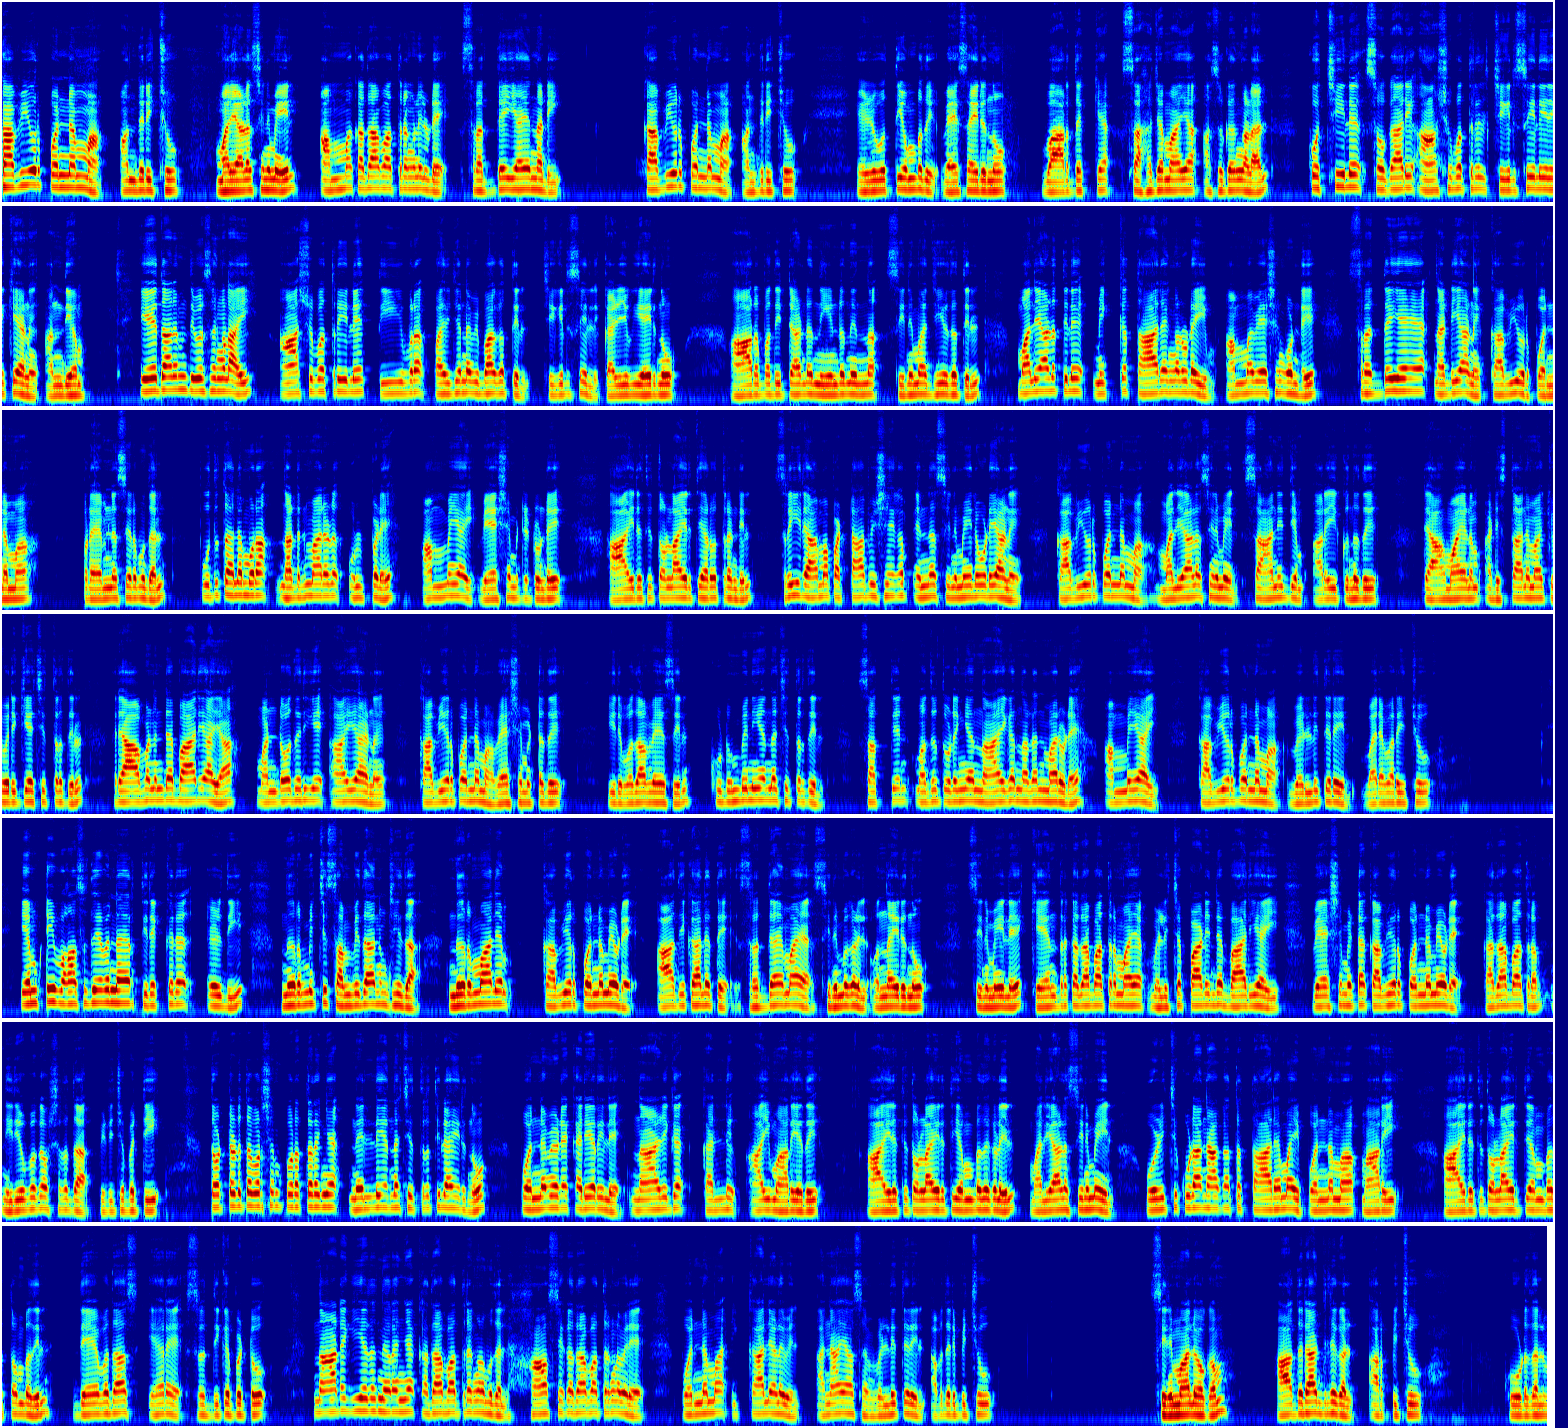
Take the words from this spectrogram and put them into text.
കവിയൂർ പൊന്നമ്മ അന്തരിച്ചു. മലയാള സിനിമയിൽ അമ്മ കഥാപാത്രങ്ങളിലൂടെ ശ്രദ്ധേയായ നടി കവിയൂർ പൊന്നമ്മ അന്തരിച്ചു. എഴുപത്തിയൊമ്പത് വയസ്സായിരുന്നു. വാർദ്ധക്യ സഹജമായ അസുഖങ്ങളാൽ കൊച്ചിയിലെ സ്വകാര്യ ആശുപത്രിയിൽ ചികിത്സയിലിരിക്കെയാണ് അന്ത്യം. ഏതാനും ദിവസങ്ങളായി ആശുപത്രിയിലെ തീവ്ര പരിചരണ വിഭാഗത്തിൽ ചികിത്സയിൽ കഴിയുകയായിരുന്നു. ആറ് പതിറ്റാണ്ട് നീണ്ടുനിന്ന സിനിമ ജീവിതത്തിൽ മലയാളത്തിലെ മിക്ക താരങ്ങളുടെയും അമ്മവേഷം കൊണ്ട് ശ്രദ്ധേയയായ നടിയാണ് കവിയൂർ പൊന്നമ്മ. പ്രേംനസീർ മുതൽ പുതുതലമുറ നടന്മാരുടെ ഉൾപ്പെടെ അമ്മയായി വേഷമിട്ടിട്ടുണ്ട്. ആയിരത്തി തൊള്ളായിരത്തി അറുപത്തിരണ്ടിൽ ശ്രീരാമ പട്ടാഭിഷേകം എന്ന സിനിമയിലൂടെയാണ് കവിയൂർ പൊന്നമ്മ മലയാള സിനിമയിൽ സാന്നിധ്യം അറിയിക്കുന്നത്. രാമായണം അടിസ്ഥാനമാക്കി ഒരുക്കിയ ചിത്രത്തിൽ രാവണന്റെ ഭാര്യയായ മണ്ടോദരിയെ ആയാണ് കവിയൂർ പൊന്നമ്മ വേഷമിട്ടത്. ഇരുപതാം വയസ്സിൽ കുടുംബിനി എന്ന ചിത്രത്തിൽ സത്യൻ മധു തുടങ്ങിയ നായക നടന്മാരുടെ അമ്മയായി കവിയൂർ പൊന്നമ്മ വെള്ളിത്തിരയിൽ വരവറിയിച്ചു. എം. ടി. വാസുദേവൻ നായർ തിരക്കര എഴുതി നിർമ്മിച്ച് സംവിധാനം ചെയ്ത നിർമ്മാല്യം കവിയൂർ പൊന്നമ്മയുടെ ആദ്യകാലത്തെ ശ്രദ്ധേയമായ സിനിമകളിൽ ഒന്നായിരുന്നു. സിനിമയിലെ കേന്ദ്ര കഥാപാത്രമായ വെളിച്ചപ്പാടിന്റെ ഭാര്യയായി വേഷമിട്ട കവിയർ പൊന്നമ്മയുടെ കഥാപാത്രം നിരൂപക ശ്രദ്ധ പിടിച്ചുപറ്റി. തൊട്ടടുത്ത വർഷം പുറത്തിറങ്ങിയ നെല്ല് എന്ന ചിത്രത്തിലായിരുന്നു പൊന്നമ്മയുടെ കരിയറിലെ നാഴിക കല്ല് ആയി മാറിയത്. ആയിരത്തി തൊള്ളായിരത്തി എൺപതുകളിൽ മലയാള സിനിമയിൽ ഒഴിച്ചുകൂടാനാകാത്ത താരമായി പൊന്നമ്മ മാറി. ആയിരത്തി തൊള്ളായിരത്തി എൺപത്തൊമ്പതിൽ ദേവദാസ് ഏറെ ശ്രദ്ധിക്കപ്പെട്ടു. നാടകീയത നിറഞ്ഞ കഥാപാത്രങ്ങൾ മുതൽ ഹാസ്യ കഥാപാത്രങ്ങൾ വരെ പൊന്നമ്മ ഇക്കാലയളവിൽ അനായാസം വെള്ളിത്തിരയിൽ അവതരിപ്പിച്ചു. സിനിമാ ലോകം ആദരാഞ്ജലികൾ അർപ്പിച്ചു. കൂടുതൽ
